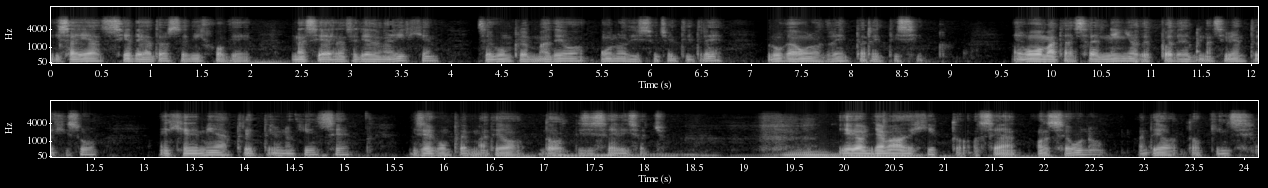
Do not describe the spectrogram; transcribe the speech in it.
Isaías 7, 14 dijo que nacería de una virgen se cumple en Mateo 1, 18, 23, Lucas 1, 30, 35. Hubo matanza de niños después del nacimiento de Jesús en Jeremías 31, 15 y se cumple en Mateo 2, 16, 18. Llega un llamado de Egipto, o sea, 11, 1, Mateo 2, 15.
